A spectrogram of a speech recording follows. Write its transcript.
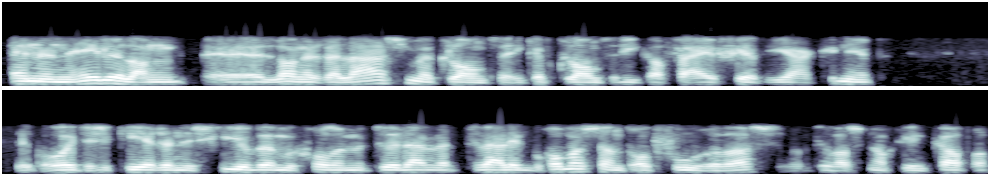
En een hele lang, eh, lange relatie met klanten. Ik heb klanten die ik al 45 jaar knip. Dat ik ooit eens een keer in de schuur ben begonnen met, terwijl terwijl ik brommers aan het opvoeren was. Want toen was ik nog geen kapper.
